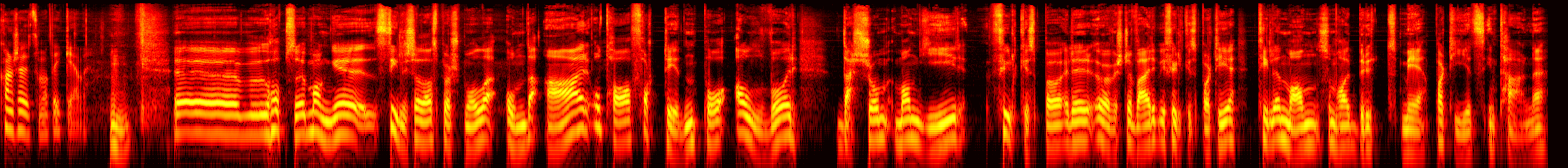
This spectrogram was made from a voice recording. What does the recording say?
kan se ut som at det ikke er det. Mm. Eh, Hopse, mange stiller seg da spørsmålet om det er å ta fortiden på alvor dersom man gir øverste verv i fylkespartiet til en mann som har brutt med partiets interne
